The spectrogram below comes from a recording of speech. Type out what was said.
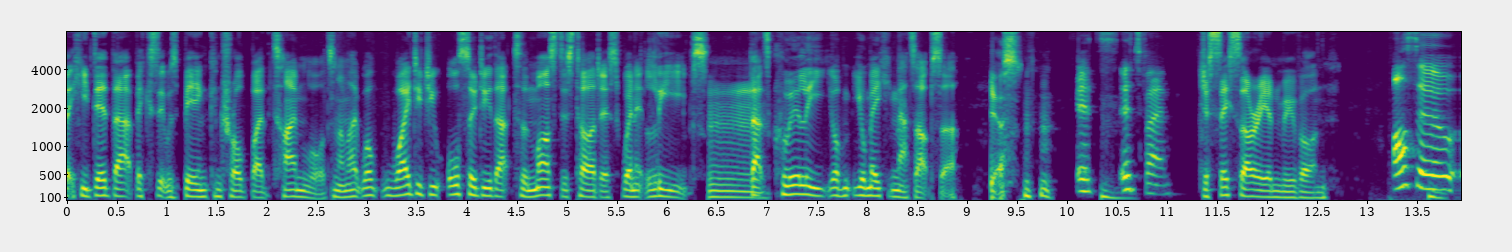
that he did that because it was being controlled by the Time Lords. And I'm like, well, why did you also do that to the Master's TARDIS when it leaves? Mm. That's clearly you're you're making that up, sir. Yes. It's it's fine. Just say sorry and move on. Also,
